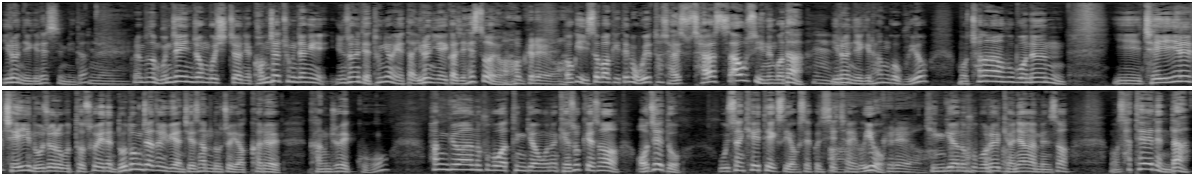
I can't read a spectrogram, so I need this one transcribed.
이런 얘기를 했습니다. 네. 그러면서 문재인 정부 시절 검찰총장이 윤석열 대통령이 했다. 이런 얘기까지 했어요. 아, 그래요. 여기 있어 봤기 때문에 오히려 더잘 잘 싸울 수 있는 거다. 음. 이런 얘기를 한 거고요. 뭐 천하람 후보는 이 제1, 제2 노조로부터 소외된 노동자들 위한 제3노조 역할을 강조했고 황교안 후보 같은 경우는 계속해서 어제도 울산 KTX 역세권 시세 차익 아, 아, 김기현 후보를 겨냥하면서 뭐 사퇴해야 된다.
